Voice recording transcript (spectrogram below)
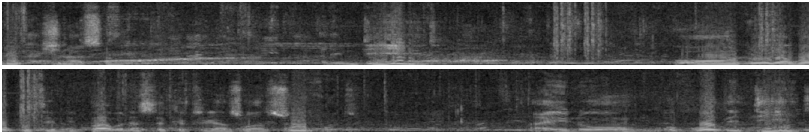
Assembly. And indeed, all those that work within the permanent secretary and so on and so forth, I know of what they did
